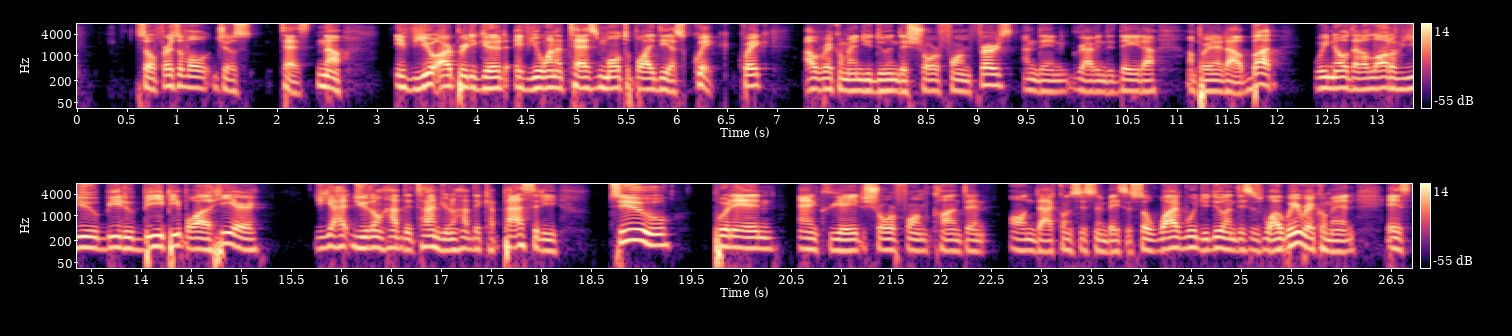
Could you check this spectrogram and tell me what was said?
So first of all, just test. Now, if you are pretty good, if you want to test multiple ideas quick, quick, I would recommend you doing the short form first and then grabbing the data and putting it out. But we know that a lot of you B2B people out here, you got you don't have the time, you don't have the capacity to put in and create short form content on that consistent basis. So what would you do? And this is what we recommend is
